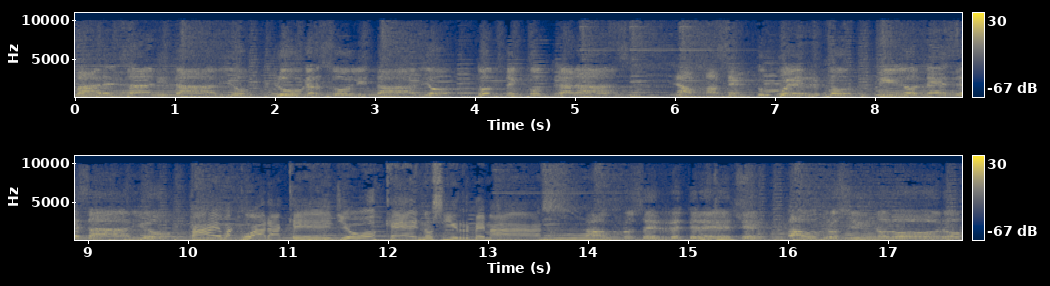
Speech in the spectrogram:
para el sanitario, lugar solitario donde encontrarás la paz en tu cuerpo lo necesario. A evacuar aquello que no sirve más. A unos se retrete, a otros inodoro,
